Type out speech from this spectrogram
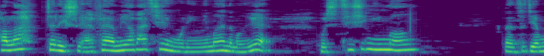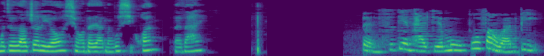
好了，这里是 FM 幺八七零五零柠檬岸的萌月，我是七星柠檬。本次节目就到这里哦，希望大家能够喜欢，拜拜。本次电台节目播放完毕，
